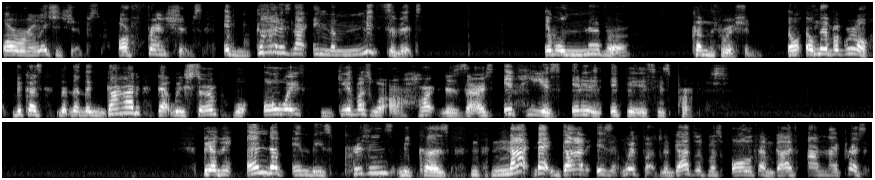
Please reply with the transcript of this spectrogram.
or relationships or friendships. If God is not in the midst of it, it will never come to fruition. It'll, it'll never grow because the, the, the God that we serve will always give us what our heart desires if He is in it and if it is His purpose. Because we end up in these prisons because not that God isn't with us, because God's with us all the time. God's omnipresent.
